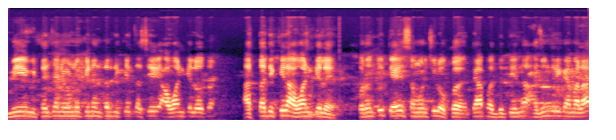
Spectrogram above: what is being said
मी विठ्ठलच्या निवडणुकीनंतर देखील तसे आव्हान केलं होतं. आत्ता देखील आव्हान केलं आहे परंतु ते समोरची लोक त्या पद्धतीनं अजून तरी काय मला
